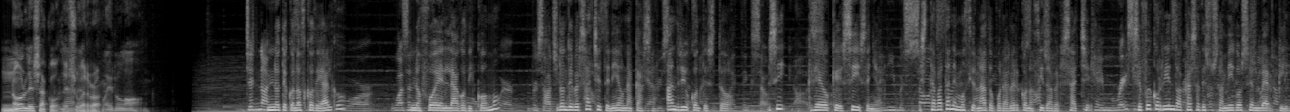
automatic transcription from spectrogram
no le sacó de su error. ¿No te conozco de algo? ¿No fue en Lago di Como? Donde Versace tenía una casa. Andrew contestó, sí, creo que sí, señor. Estaba tan emocionado por haber conocido a Versace. Se fue corriendo a casa de sus amigos en Berkeley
